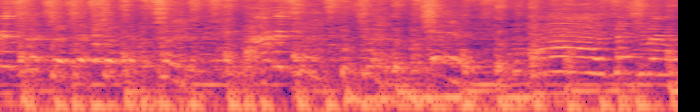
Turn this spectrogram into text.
i'm Ah, festival.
